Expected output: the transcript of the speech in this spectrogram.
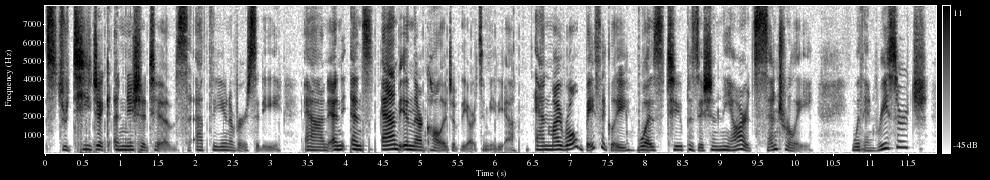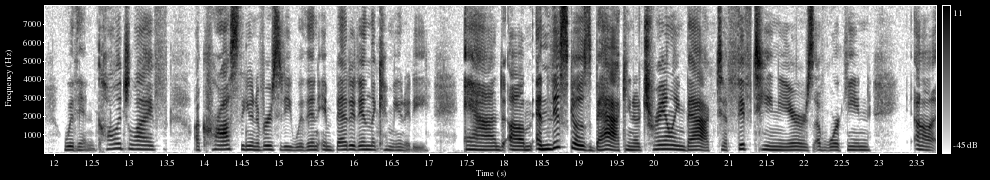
Strategic Initiatives at the university and, and, and, and in their College of the Arts and Media. And my role basically was to position the arts centrally within research, within college life, across the university, within embedded in the community. And um, and this goes back, you know, trailing back to 15 years of working uh,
